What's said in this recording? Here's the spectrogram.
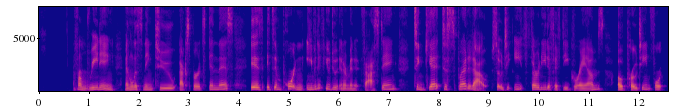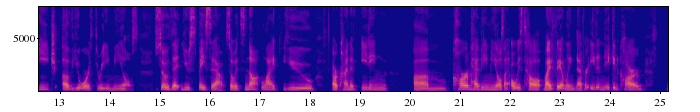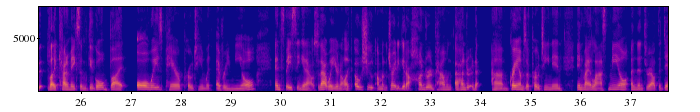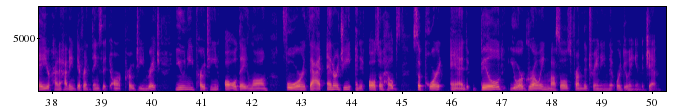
from reading and listening to experts in this is it's important even if you do intermittent fasting to get to spread it out. So to eat 30 to 50 grams of protein for each of your three meals so that you space it out. So it's not like you are kind of eating um carb heavy meals. I always tell my family never eat a naked carb. Like kind of makes them giggle but always pair protein with every meal and spacing it out. So that way you're not like, oh shoot, I'm gonna try to get a hundred pound, a hundred um, grams of protein in in my last meal, and then throughout the day you're kind of having different things that aren't protein rich. You need protein all day long for that energy, and it also helps support and build your growing muscles from the training that we're doing in the gym.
